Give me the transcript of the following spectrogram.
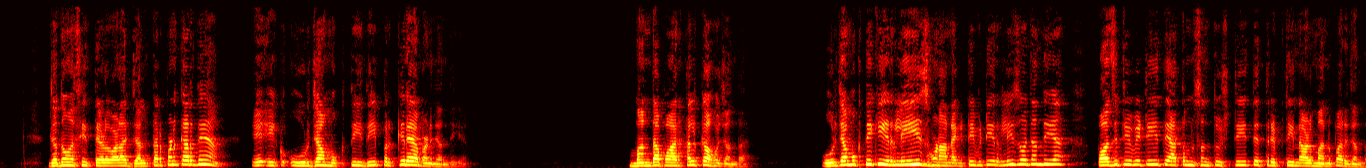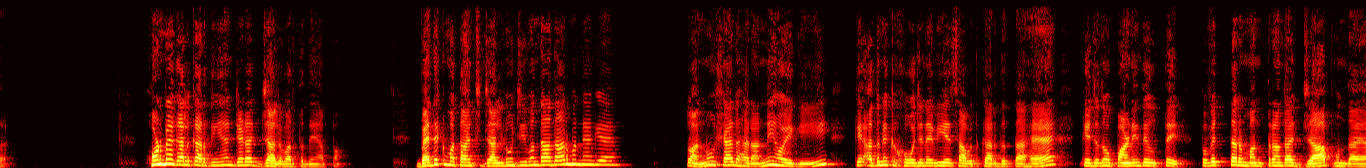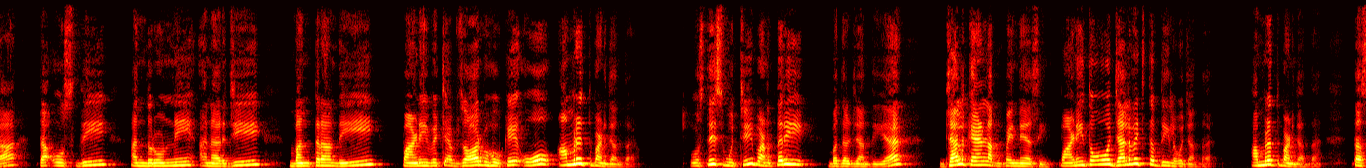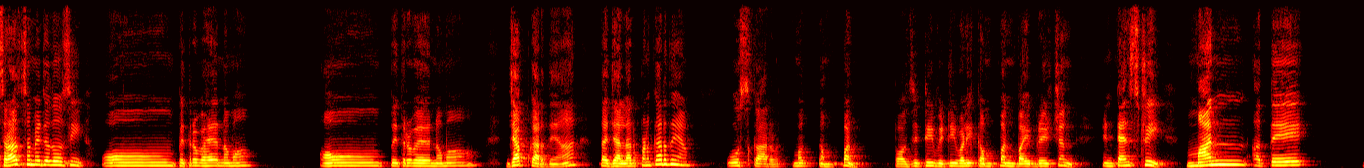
ਜਦੋਂ ਅਸੀਂ ਤਿਲ ਵਾਲਾ ਜਲ ਤਰਪਣ ਕਰਦੇ ਹਾਂ, ਇਹ ਇੱਕ ਊਰਜਾ ਮੁਕਤੀ ਦੀ ਪ੍ਰਕਿਰਿਆ ਬਣ ਜਾਂਦੀ ਹੈ। ਮਨ ਦਾ ਪਾਰ ਹਲਕਾ ਹੋ ਜਾਂਦਾ ਹੈ। ਊਰਜਾ ਮੁਕਤੀ ਕੀ? ਰਿਲੀਜ਼ ਹੋਣਾ 네ਗੇਟਿਵਿਟੀ ਰਿਲੀਜ਼ ਹੋ ਜਾਂਦੀ ਹੈ। ਪੋਜ਼ਿਟਿਵਿਟੀ ਤੇ ਆਤਮ ਸੰਤੁਸ਼ਟੀ ਤੇ ਤ੍ਰਿਪਤੀ ਨਾਲ ਮਨ ਭਰ ਜਾਂਦਾ ਹੁਣ ਮੈਂ ਗੱਲ ਕਰਦੀ ਹਾਂ ਜਿਹੜਾ ਜਲ ਵਰਤਦੇ ਆ ਆਪਾਂ। ਵੈਦਿਕ ਮਤਾਂ 'ਚ ਜਲ ਨੂੰ ਜੀਵਨ ਦਾ ਆਧਾਰ ਮੰਨਿਆ ਗਿਆ ਹੈ। ਤੁਹਾਨੂੰ ਸ਼ਾਇਦ ਹੈਰਾਨੀ ਹੋਏਗੀ ਕਿ ਆਧੁਨਿਕ ਖੋਜ ਨੇ ਵੀ ਇਹ ਸਾਬਤ ਕਰ ਦਿੱਤਾ ਹੈ ਕਿ ਜਦੋਂ ਪਾਣੀ ਦੇ ਉੱਤੇ ਪਵਿੱਤਰ ਮੰਤਰਾਂ ਦਾ ਜਾਪ ਹੁੰਦਾ ਆ, ਤਾਂ ਉਸ ਦੀ ਅੰਦਰੂਨੀ એનર્ਜੀ ਮੰਤਰਾਂ ਦੀ ਪਾਣੀ ਵਿੱਚ ਅਬਜ਼ੌਰਬ ਹੋ ਕੇ ਉਹ ਅੰਮ੍ਰਿਤ ਬਣ ਜਾਂਦਾ ਹੈ। ਉਸ ਦੀ ਸਮੁੱਚੀ ਬਣਤਰ ਹੀ ਬਦਲ ਜਾਂਦੀ ਹੈ। ਜਲ ਕਹਿਣ ਲੱਗ ਪੈਂਦੇ ਹਾਂ ਅਸੀਂ। ਪਾਣੀ ਤੋਂ ਉਹ ਜਲ ਵਿੱਚ ਤਬਦੀਲ ਹੋ ਜਾਂਦਾ ਹੈ। ਅੰਮ੍ਰਿਤ ਬਣ ਜਾਂਦਾ ਹੈ। ਤਾਂ ਸਰਾਧ ਸਮੇਂ ਜਦੋਂ ਅਸੀਂ ਓਮ ਪਿਤਰਵਹਿ ਨਮः, ਓਮ ਪਿਤਰਵਹਿ ਨਮः ਜਪ ਕਰਦੇ ਹਾਂ, ਤਾਂ ਜਲ ਅਰਪਣ ਕਰਦੇ ਹਾਂ। ਉਹ ਕਾਰਤਮਕ ਕੰਪਨ ਪੋਜ਼ਿਟਿਵਿਟੀ ਵਾਲੀ ਕੰਪਨ ਵਾਈਬ੍ਰੇਸ਼ਨ ਇੰਟੈਂਸਿਟੀ ਮਨ ਅਤੇ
